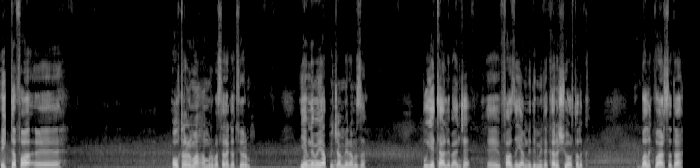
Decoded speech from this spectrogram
ilk defa oltalarıma hamur basarak atıyorum. Yemleme yapmayacağım meramızı. Bu yeterli bence. Eee, fazla yemledim mi de karışıyor ortalık. Balık varsa da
